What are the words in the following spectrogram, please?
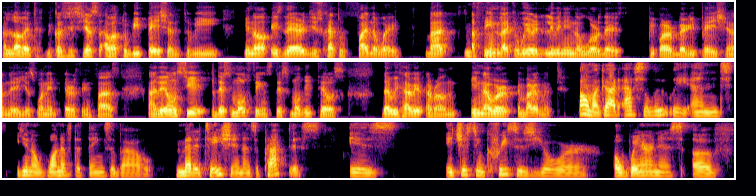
i love it because it's just about to be patient to be you know it's there you just have to find a way. But mm-hmm. i think like we're living in a world that people are very patient they just want everything fast and they don't see the small things the small details that we have around in our environment. Oh my god absolutely. And you know one of the things about meditation as a practice is it just increases your awareness of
